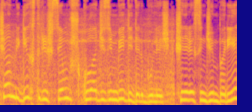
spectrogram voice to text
Шан бегех стриж сем шкула жизембе дедель булеш. Шенерексин жимпари,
